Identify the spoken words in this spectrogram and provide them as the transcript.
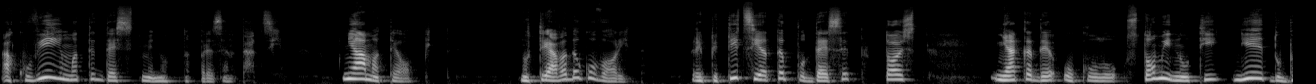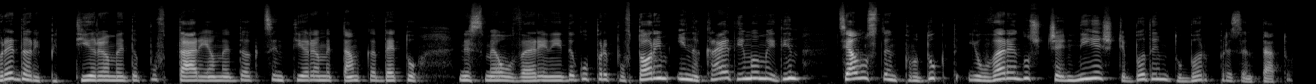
Ако вие имате 10-минутна презентация, нямате опит, но трябва да говорите. Репетицията по 10, т.е. някъде около 100 минути, ние е добре да репетираме, да повтаряме, да акцентираме там, където не сме уверени, да го преповторим и накрая да имаме един цялостен продукт и увереност, че ние ще бъдем добър презентатор.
